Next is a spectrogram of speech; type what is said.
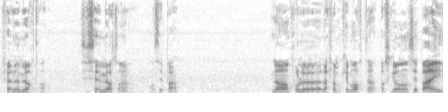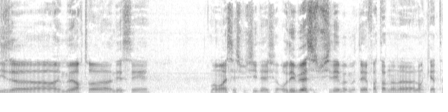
Enfin, le meurtre. Si c'est un meurtre, hein, on ne sait pas. Non, pour le- la femme qui est morte. hein, Parce qu'on ne sait pas. Ils disent euh, un meurtre, un décès. Maman, elle s'est suicidée. Au début, elle s'est suicidée. Mais maintenant, il faut attendre euh, l'enquête.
